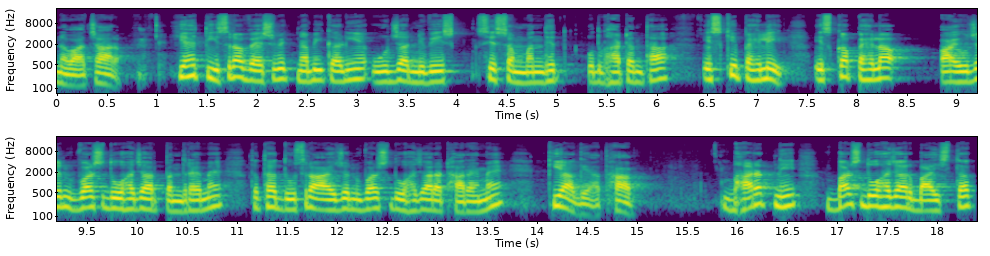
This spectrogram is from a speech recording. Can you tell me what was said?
नवाचार। यह तीसरा वैश्विक नवीकरणीय ऊर्जा निवेश से संबंधित उद्घाटन था। इसके पहले इसका पहला आयोजन वर्ष 2015 में तथा दूसरा आयोजन वर्ष 2018 में किया गया था। भारत ने वर्ष 2022 तक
